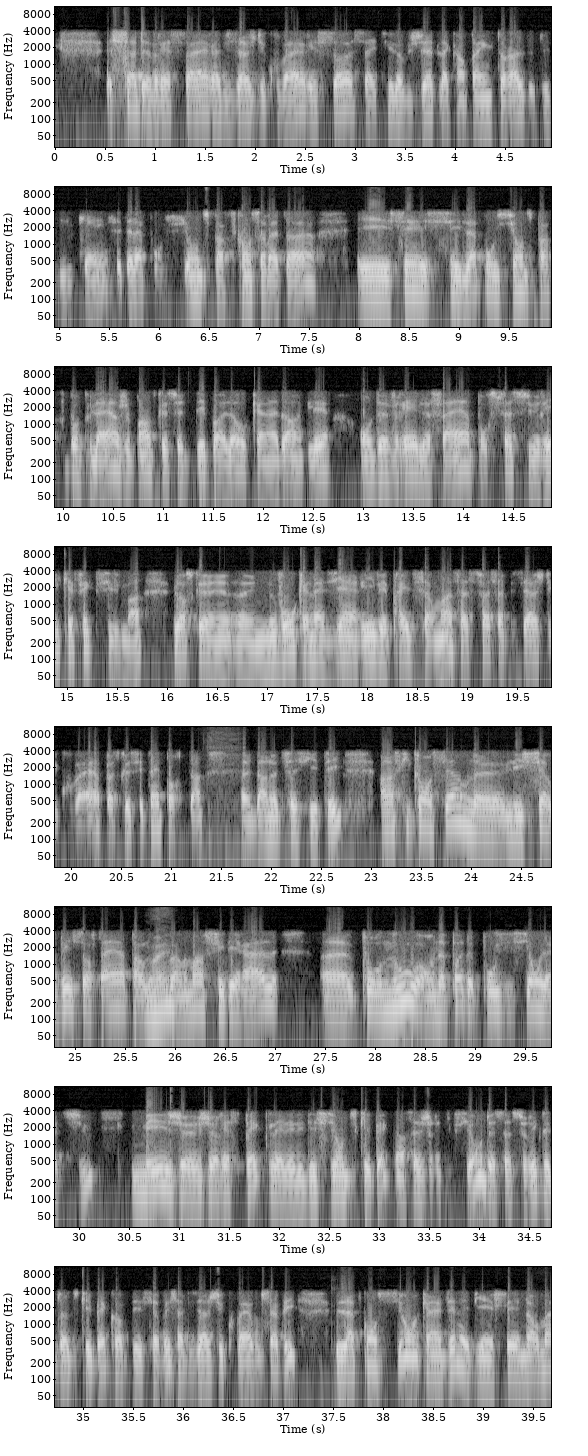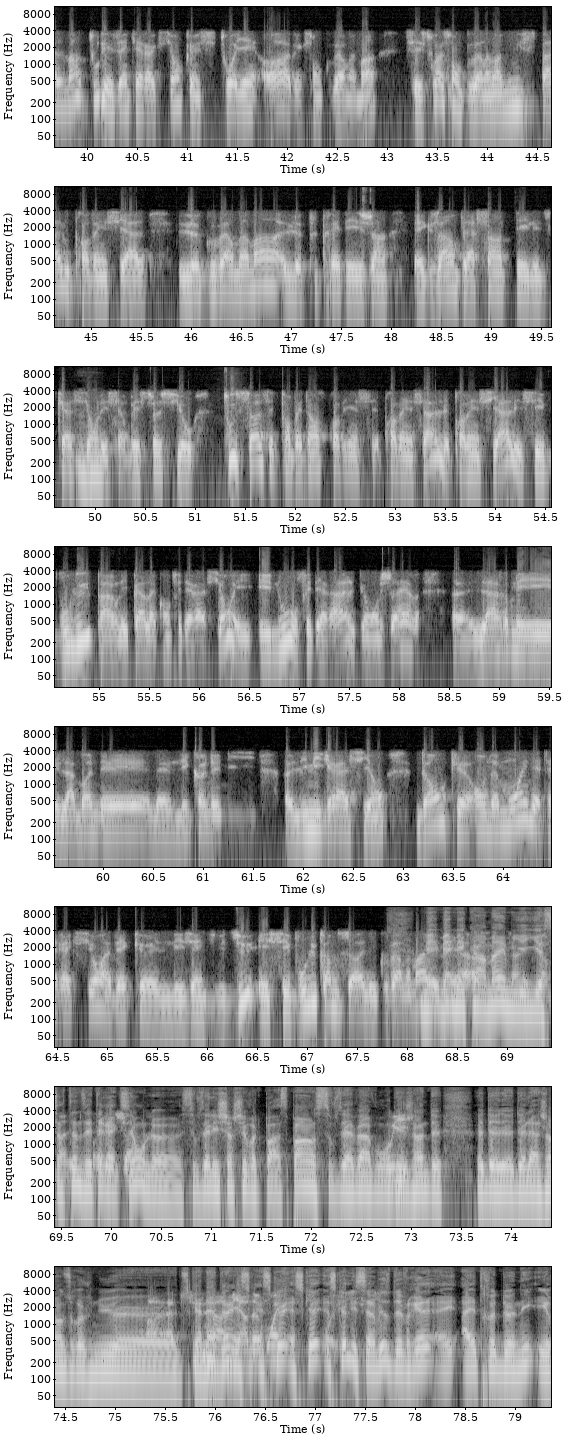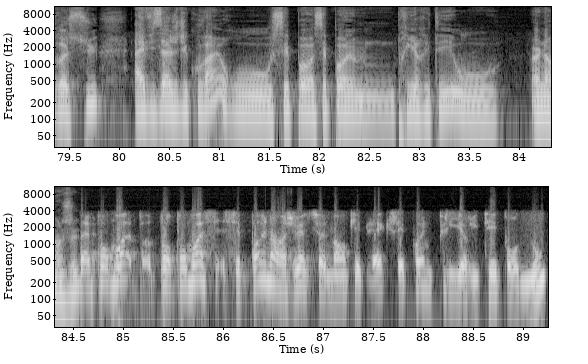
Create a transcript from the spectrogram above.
Ça devrait se faire à visage découvert et ça, ça a été l'objet de la campagne électorale de 2015. C'était la position du Parti conservateur et c'est la position du Parti populaire. Je pense que ce débat-là au Canada anglais on devrait le faire pour s'assurer qu'effectivement, lorsqu'un nouveau Canadien arrive et prête serment, ça se fasse à visage découvert parce que c'est important euh, dans notre société. En ce qui concerne euh, les services offerts par le gouvernement fédéral, euh, pour nous, on n'a pas de position là-dessus, mais je, je respecte les, les, décisions du Québec dans sa juridiction de s'assurer que l'État du Québec offre des services à visage découvert. Vous savez, la Constitution canadienne est bien faite. Normalement, toutes les interactions qu'un citoyen a avec son gouvernement, c'est soit son gouvernement municipal ou provincial, le gouvernement le plus près des gens, exemple la santé, l'éducation, mhm. les services sociaux, tout ça, c'est de compétence provinciale, provinciale et c'est voulu par les pères de la Confédération. Et, nous, au fédéral, on gère euh, l'armée, la monnaie, l'économie, euh, l'immigration. Donc, euh, on a moins d'interaction avec les individus et c'est voulu comme ça. Les gouvernements... Mais, mais, quand même, il y a, certaines interactions. Là. Si vous allez chercher votre passeport, si vous avez à avoir des gens de, de, de l'Agence du revenu ah, du Canada, est-ce que, est-ce que, est-ce que les services devraient être donnés et reçus à visage découvert ou c'est pas c'est pas une priorité ou un enjeu? Ben pour moi, pour, pour moi, c'est pas un enjeu actuellement au Québec. C'est pas une priorité pour nous.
